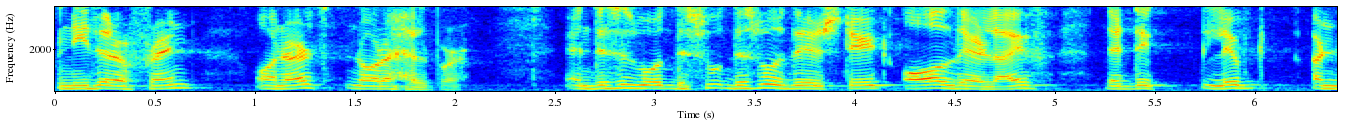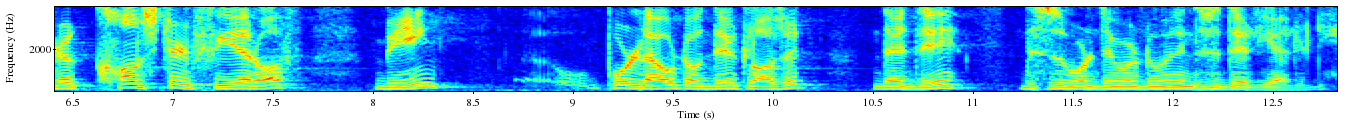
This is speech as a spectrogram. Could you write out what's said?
neither a friend on earth nor a helper and this is what this, this was their state all their life that they lived under constant fear of being uh, pulled out of their closet that they this is what they were doing and this is their reality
